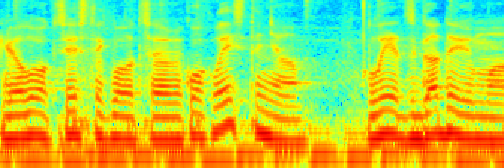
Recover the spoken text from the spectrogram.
jo lokus iestiklots ar koku līstiņām. Lietas gadījumā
